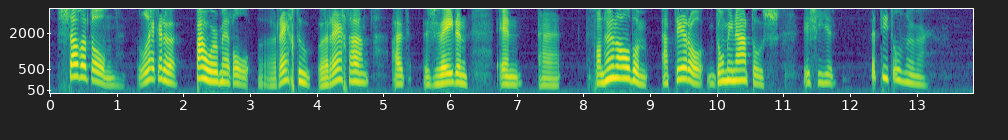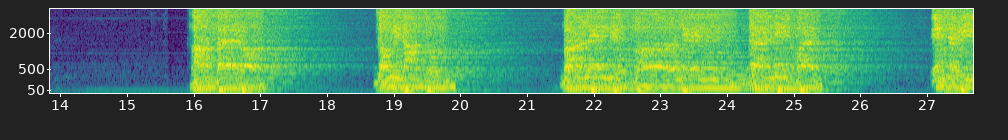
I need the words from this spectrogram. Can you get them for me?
Sabaton, lekkere power metal, recht toe, recht aan uit Zweden. En uh, van hun album Atero Dominatus is hier het titelnummer. Atero Dominatus Berlin victory.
